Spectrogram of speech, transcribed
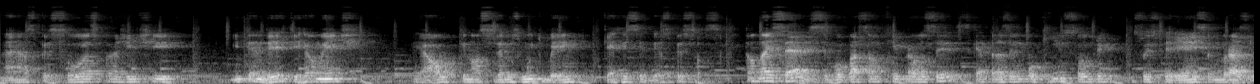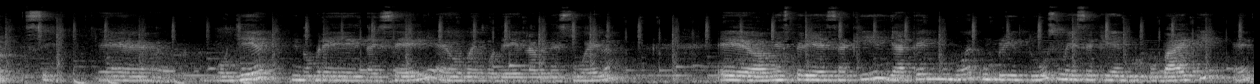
né, as pessoas para a gente entender que realmente é algo que nós fizemos muito bem, que é receber as pessoas. Então, das séries, eu vou passar um pouquinho para você, você quer trazer um pouquinho sobre a sua experiência no Brasil. Sim. É, bom dia, meu nome é Daiseli, eu venho de Venezuela. É, a minha experiência aqui já tem, vou cumprir dois meses aqui em Grupo Bike, é,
